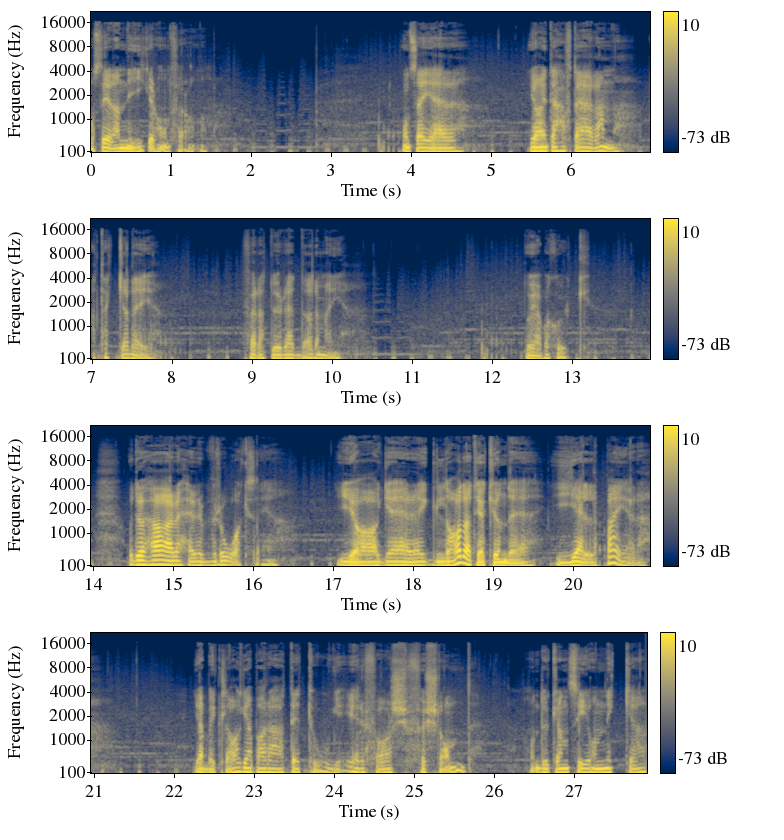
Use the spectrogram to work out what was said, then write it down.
Och sedan niger hon för honom. Hon säger Jag har inte haft äran att tacka dig för att du räddade mig då jag var sjuk. Och du hör herr Vråk säga Jag är glad att jag kunde hjälpa er. Jag beklagar bara att det tog er fars förstånd. Och du kan se hon nickar.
